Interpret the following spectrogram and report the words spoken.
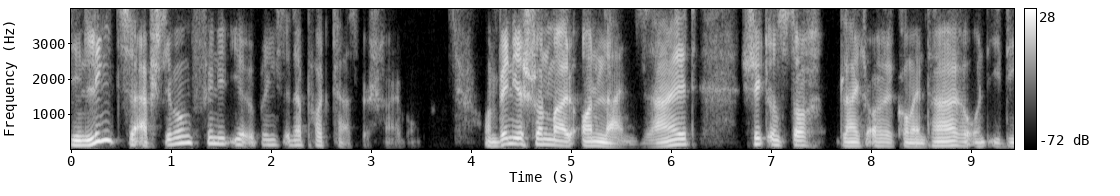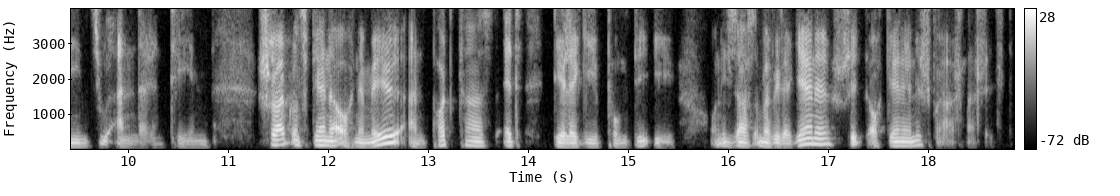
Den Link zur Abstimmung findet ihr übrigens in der Podcast-Beschreibung. Und wenn ihr schon mal online seid, schickt uns doch gleich eure Kommentare und Ideen zu anderen Themen. Schreibt uns gerne auch eine Mail an podcast.dlg.de. Und ich sage es immer wieder gerne, schickt auch gerne eine Sprachnachricht.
